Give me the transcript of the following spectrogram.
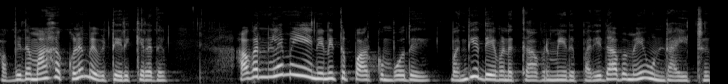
அவ்விதமாக குழம்பி விட்டிருக்கிறது. அவர் நிலைமையை நினைத்து பார்க்கும்போது வந்தியத்தேவனுக்கு அவர் மீது பரிதாபமே உண்டாயிற்று.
